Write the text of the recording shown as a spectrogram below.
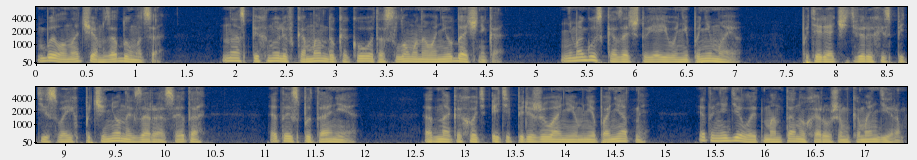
Было над чем задуматься. Нас пихнули в команду какого-то сломанного неудачника. Не могу сказать, что я его не понимаю. Потерять четверых из пяти своих подчиненных за раз – это... это испытание. Однако, хоть эти переживания мне понятны, это не делает Монтану хорошим командиром.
